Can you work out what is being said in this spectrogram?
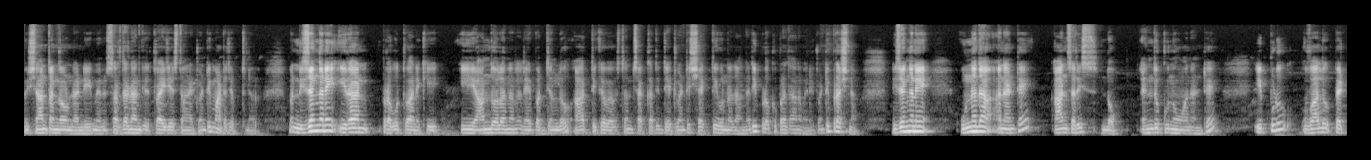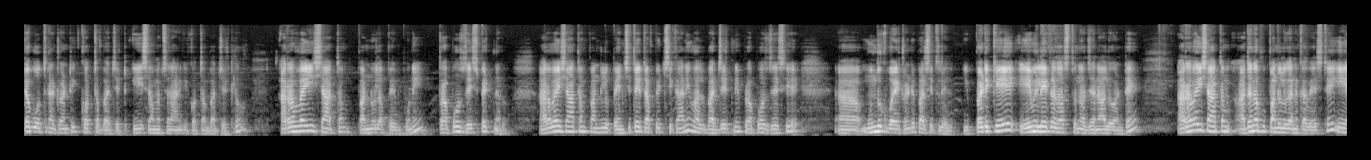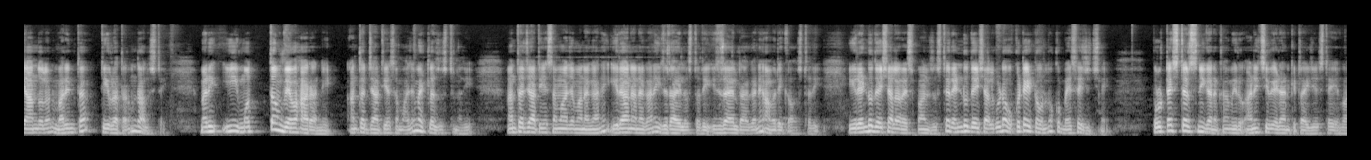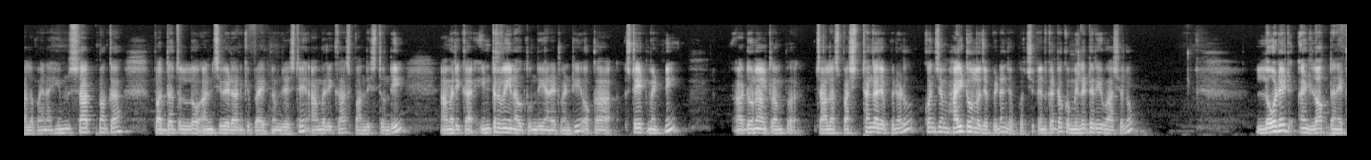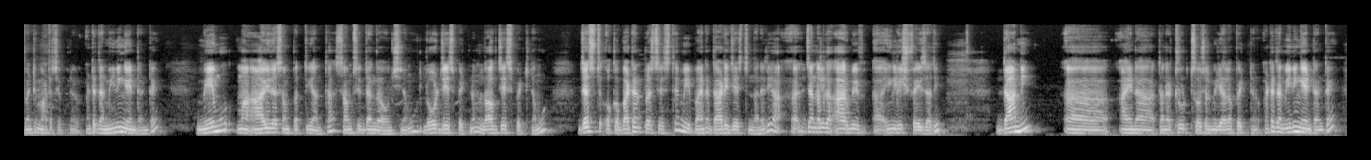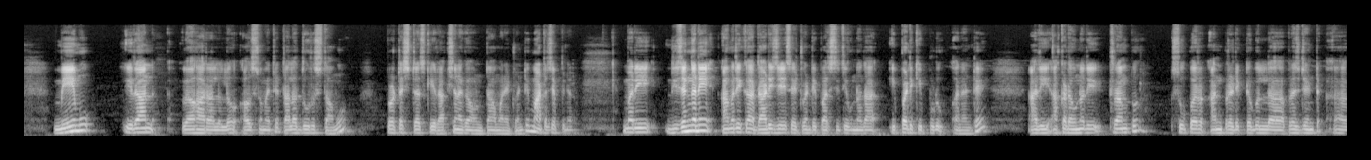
మీరు శాంతంగా ఉండండి మేము సర్దడానికి ట్రై చేస్తాం అనేటువంటి మాట చెప్తున్నారు. మరి నిజంగానే ఇరాన్ ప్రభుత్వానికి ఈ ఆందోళనల నేపథ్యంలో ఆర్థిక వ్యవస్థను చక్కదిద్దేటువంటి శక్తి ఉన్నదా అన్నది ఇప్పుడు ఒక ప్రధానమైనటువంటి ప్రశ్న. నిజంగానే ఉన్నదా అని అంటే ఆన్సర్ ఇస్ నో. ఎందుకు నో అని అంటే ఇప్పుడు వాళ్ళు పెట్టబోతున్నటువంటి కొత్త బడ్జెట్ ఈ సంవత్సరానికి కొత్త బడ్జెట్లో అరవై శాతం పన్నుల పెంపుని ప్రపోజ్ చేసి పెట్టినారు. అరవై శాతం పనులు పెంచితే తప్పించి కానీ వాళ్ళు బడ్జెట్ని ప్రపోజ్ చేసి ముందుకు పోయేటువంటి పరిస్థితి లేదు. ఇప్పటికే ఏమి లేక వస్తున్నారు జనాలు అంటే అరవై శాతం అదనపు పనులు కనుక వేస్తే ఈ ఆందోళన మరింత తీవ్రతరం దాలుస్తాయి. మరి ఈ మొత్తం వ్యవహారాన్ని అంతర్జాతీయ సమాజం ఎట్లా చూస్తున్నది? అంతర్జాతీయ సమాజం అనగానే ఇరాన్ అనగానే ఇజ్రాయెల్ వస్తుంది ఇజ్రాయెల్ రాగానే అమెరికా వస్తుంది. ఈ రెండు దేశాల రెస్పాన్స్ చూస్తే రెండు దేశాలు కూడా ఒకటే టోన్లో ఒక మెసేజ్ ఇచ్చినాయి. ప్రొటెస్టర్స్ని గనక మీరు అణిచివేయడానికి ట్రై చేస్తే వాళ్ళపైన హింసాత్మక పద్ధతుల్లో అణిచివేయడానికి ప్రయత్నం చేస్తే అమెరికా స్పందిస్తుంది అమెరికా ఇంటర్వీన్ అవుతుంది అనేటువంటి ఒక స్టేట్మెంట్ని ఆ, డొనాల్డ్ ట్రంప్ చాలా స్పష్టంగా చెప్పినాడు. కొంచెం హై టోన్లో చెప్పిండని చెప్పొచ్చు ఎందుకంటే ఒక మిలిటరీ భాషలో లోడెడ్ అండ్ లాక్డ్ అనేటువంటి మాట చెప్పినారు అంటే దాని మీనింగ్ ఏంటంటే మేము మా ఆయుధ సంపత్తి అంతా సంసిద్ధంగా ఉంచినాము లోడ్ చేసి పెట్టినాము లాక్ చేసి పెట్టినాము. జస్ట్ ఒక బటన్ ప్రెస్ చేస్తే మీ పైన దాడి చేస్తుంది అనేది జనరల్గా ఆర్మీ ఇంగ్లీష్ ఫేజ్ అది. దాన్ని ఆయన తన ట్రూత్ సోషల్ మీడియాలో పెట్టినారు అంటే దాని మీనింగ్ ఏంటంటే మేము ఇరాన్ వ్యవహారాలలో అవసరమైతే తల దూరుస్తాము ప్రొటెస్టర్స్కి రక్షణగా ఉంటాం అనేటువంటి మాట చెప్పినారు. మరి నిజంగానే అమెరికా దాడి చేసేటువంటి పరిస్థితి ఉన్నదా ఇప్పటికిప్పుడు అని అంటే అది అక్కడ ఉన్నది ట్రంప్ సూపర్ అన్ప్రెడిక్టబుల్ ప్రెసిడెంట్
